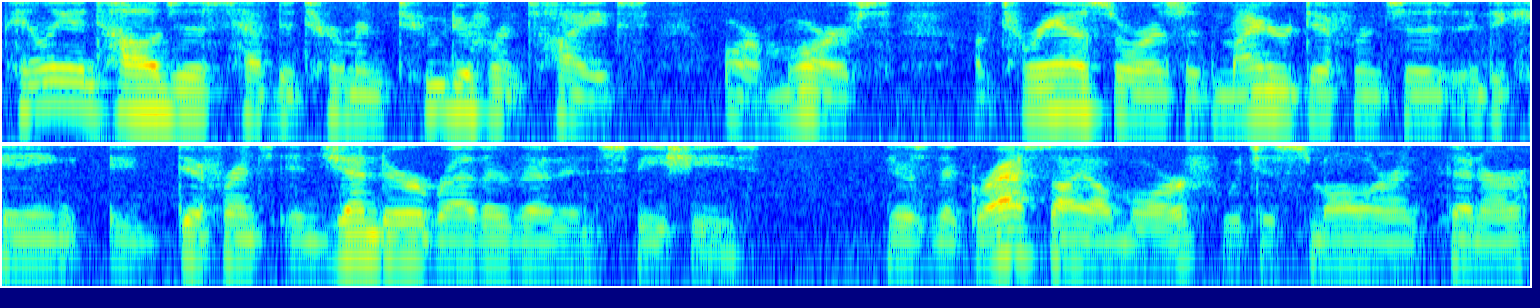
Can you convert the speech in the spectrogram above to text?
paleontologists have determined two different types, or morphs, of Tyrannosaurus with minor differences indicating a difference in gender rather than in species. There's the gracile morph, which is smaller and thinner,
